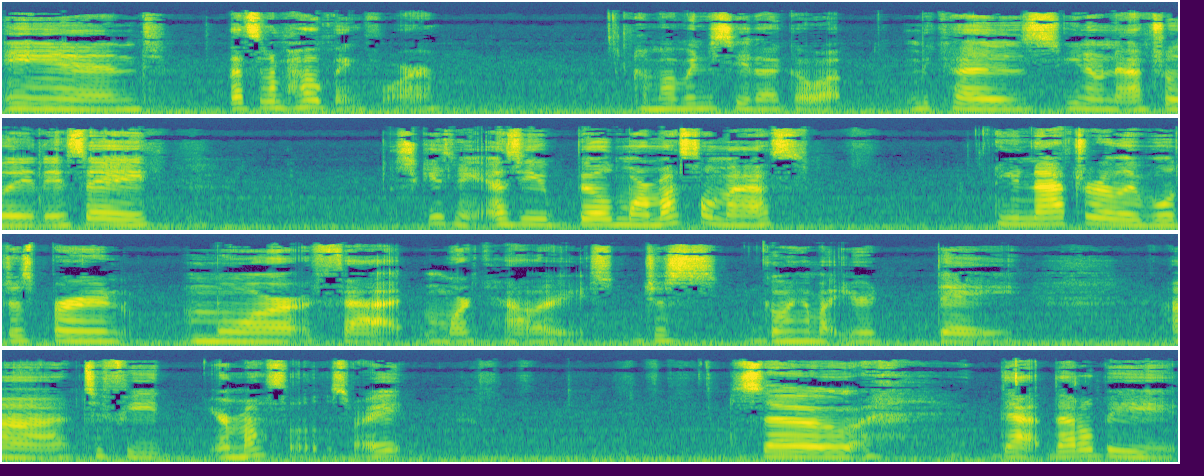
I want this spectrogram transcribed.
And that's what I'm hoping for. I'm hoping to see that go up because, you know, naturally they say, excuse me, as you build more muscle mass, you naturally will just burn more fat, more calories, just going about your day uh, to feed your muscles, right? So that that'll be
